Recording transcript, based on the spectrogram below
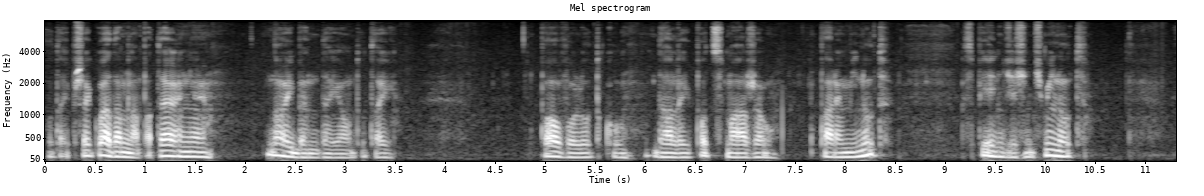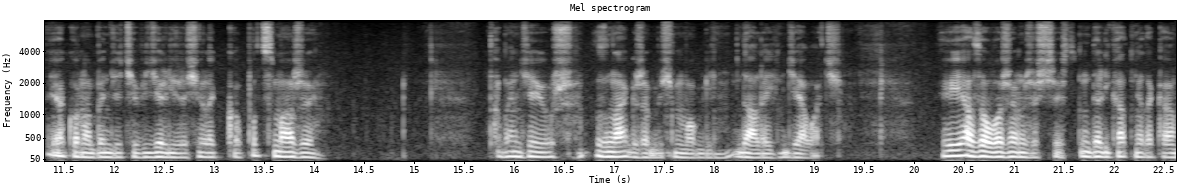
Tutaj przekładam na patelnię. No i będę ją tutaj powolutku dalej podsmażał parę minut, z 5-10 minut. Jak ona będziecie widzieli, że się lekko podsmaży, to będzie już znak, żebyśmy mogli dalej działać. Ja zauważyłem, że jeszcze jest delikatnie taka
